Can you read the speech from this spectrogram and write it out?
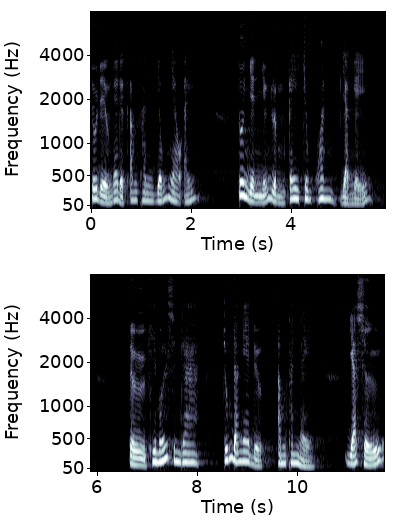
tôi đều nghe được âm thanh giống nhau ấy. Tôi nhìn những lùm cây chung quanh và nghĩ, từ khi mới sinh ra, chúng đã nghe được âm thanh này. Giả sử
